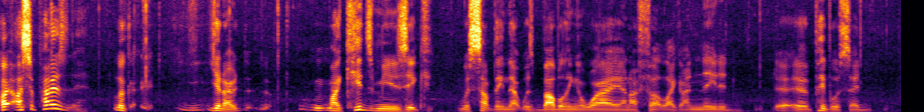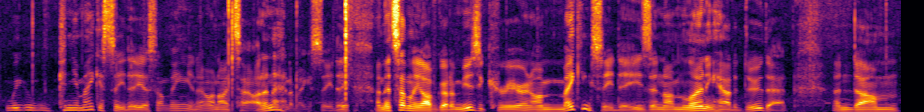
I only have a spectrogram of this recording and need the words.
I, I suppose, look, you know, my kids' music was something that was bubbling away, and I felt like I needed uh, people said, can you make a CD or something? You know, and I'd say, I don't know how to make a CD. And then suddenly I've got a music career and I'm making CDs and I'm learning how to do that. And um,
